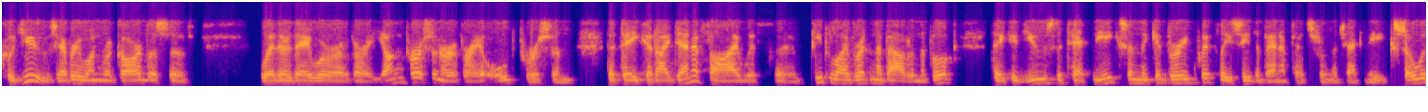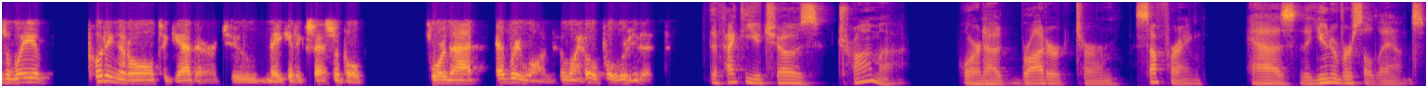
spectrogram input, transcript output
could use, everyone, regardless of whether they were a very young person or a very old person, that they could identify with the people I've written about in the book. They could use the techniques and they could very quickly see the benefits from the techniques. So it was a way of putting it all together to make it accessible for that everyone who I hope will read it. The fact that you chose trauma, or in a broader term, suffering, as the universal lens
